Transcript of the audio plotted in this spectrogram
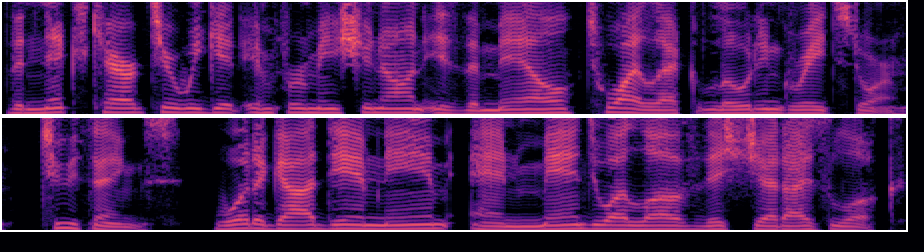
The next character we get information on is the male Twi'lek Loden Greatstorm. Two things. What a goddamn name, and man do I love this Jedi's look.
